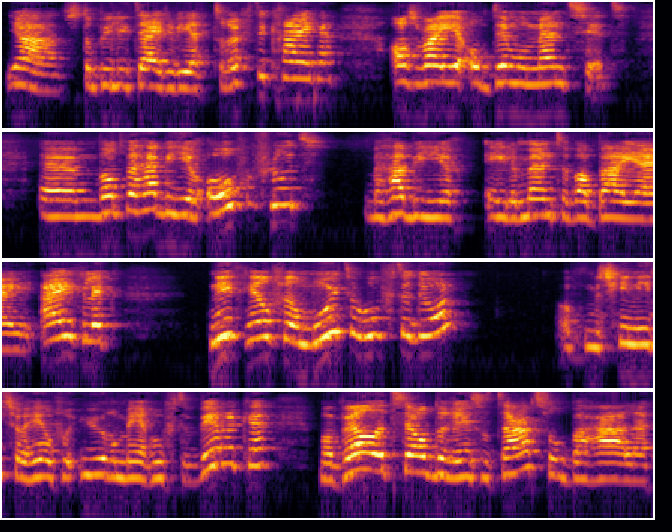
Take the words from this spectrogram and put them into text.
ja, stabiliteit weer terug te krijgen, als waar je op dit moment zit. Um, want we hebben hier overvloed, we hebben hier elementen waarbij jij eigenlijk niet heel veel moeite hoeft te doen, of misschien niet zo heel veel uren meer hoeft te werken, maar wel hetzelfde resultaat zult behalen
